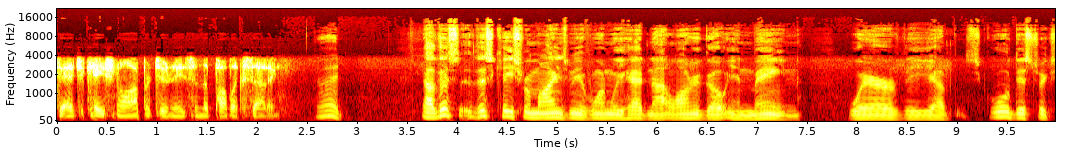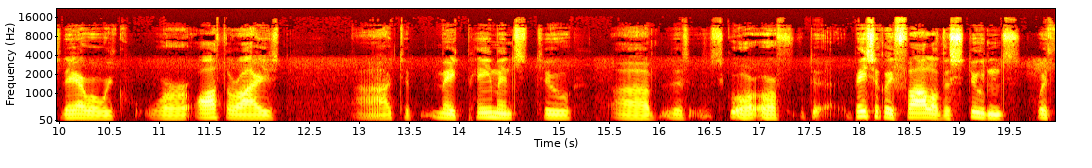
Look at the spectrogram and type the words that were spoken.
to educational opportunities in the public setting. Good. Now, this this case reminds me of one we had not long ago in Maine, where the uh, school districts there were were authorized uh, to make payments to uh, the school, or, or basically follow the students with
